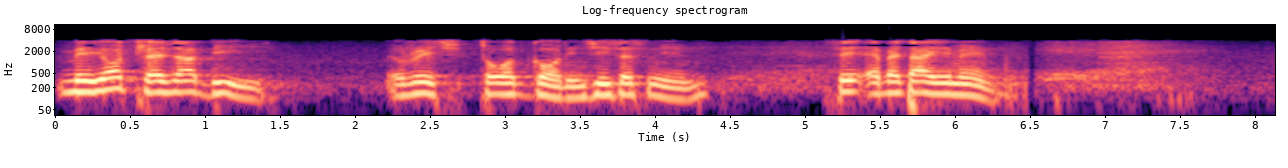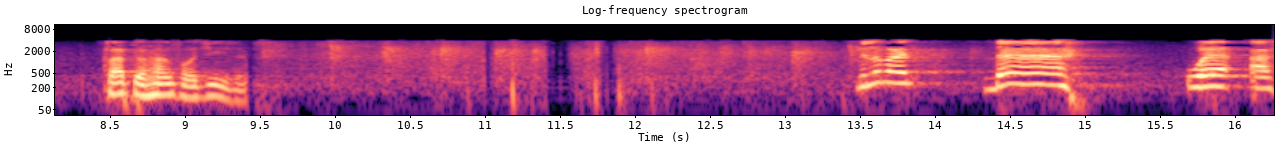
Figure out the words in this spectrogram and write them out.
May your treasure be rich toward God in Jesus' name. Say a better amen. amen. Clap your hands for Jesus. Beloved, there were as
